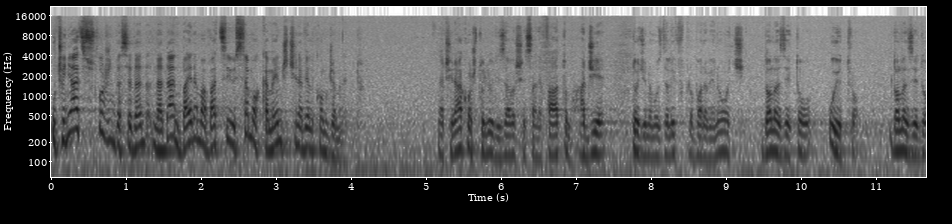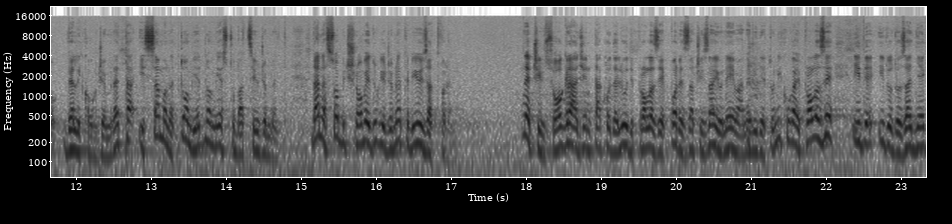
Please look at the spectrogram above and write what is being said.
Učenjaci su složeni da se na dan Bajrama bacaju samo kamenčići na velikom džemretu. Znači, nakon što ljudi završe sa nefatom, ađije, dođu na muzdelifu, proborave noć, dolaze to ujutro, dolaze do velikog džemreta i samo na tom jednom mjestu bacaju džemrete. Danas obično ove druge džemrete biju zatvorene nečim su ograđeni tako da ljudi prolaze pored, znači znaju nema, ne vide to nikoga i prolaze, ide, idu do zadnjeg,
